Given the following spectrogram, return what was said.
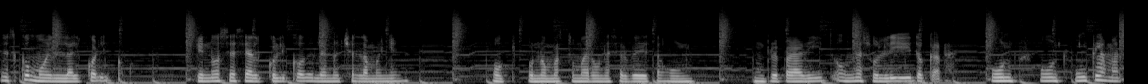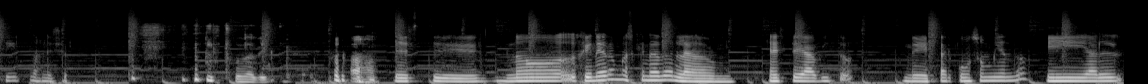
Es como el alcohólico. Que no se hace alcohólico de la noche a la mañana. O que por nomás tomar una cerveza, un, un preparadito, un azulito, cara. Un, un, un clamatito, no, es cierto. Todo adicto. Este no genera más que nada la este hábito de estar consumiendo y al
